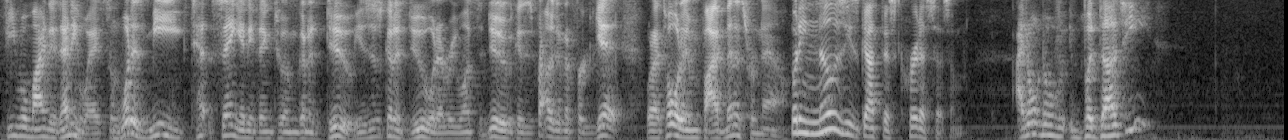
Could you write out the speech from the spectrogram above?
feeble-minded anyway so what mm-hmm. is me t- saying anything to him gonna do he's just gonna do whatever he wants to do because he's probably gonna forget what i told him five minutes from now But he knows he's got this criticism. i don't know but does he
